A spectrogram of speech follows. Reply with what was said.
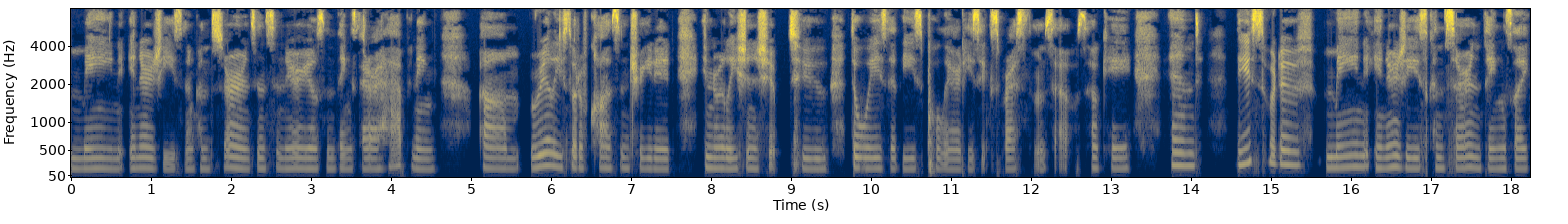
main energies and concerns and scenarios and things that are happening um, really sort of concentrated in relationship to the ways that these polarities express themselves. Okay. And these sort of main energies concern things like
